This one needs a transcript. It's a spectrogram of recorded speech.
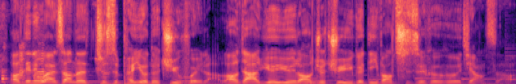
然后那天晚上呢，就是朋友的聚会啦，然后大家约约，然后就去一个地方吃吃喝喝这样子哈。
